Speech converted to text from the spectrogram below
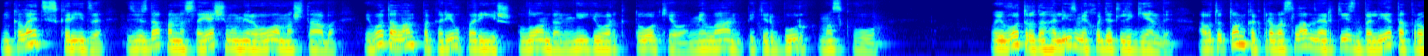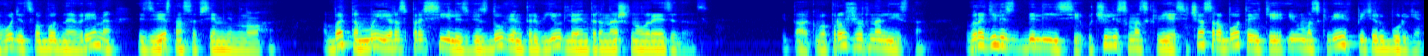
Николай Цискоридзе – звезда по-настоящему мирового масштаба. Его талант покорил Париж, Лондон, Нью-Йорк, Токио, Милан, Петербург, Москву. О его трудоголизме ходят легенды, а вот о том, как православный артист балета проводит свободное время, известно совсем немного. Об этом мы и расспросили звезду в интервью для International Residence. Итак, вопрос журналиста. Вы родились в Тбилиси, учились в Москве, сейчас работаете и в Москве, и в Петербурге,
